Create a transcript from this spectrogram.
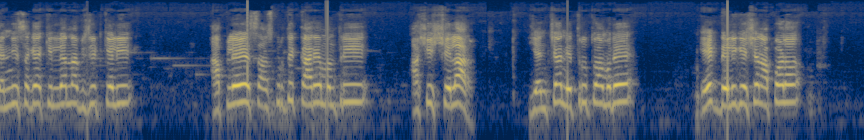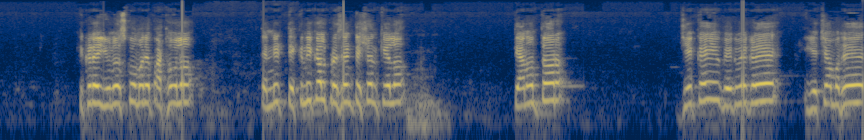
त्यांनी सगळ्या किल्ल्यांना व्हिजिट केली. आपले सांस्कृतिक कार्यमंत्री आशिष शेलार यांच्या नेतृत्वामध्ये एक डेलिगेशन आपण तिकडे युनेस्को मध्ये पाठवलं. त्यांनी टेक्निकल प्रेझेंटेशन केलं. त्यानंतर जे काही वेगवेगळे याच्यामध्ये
